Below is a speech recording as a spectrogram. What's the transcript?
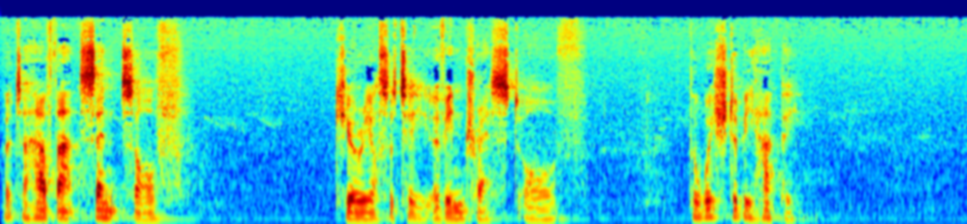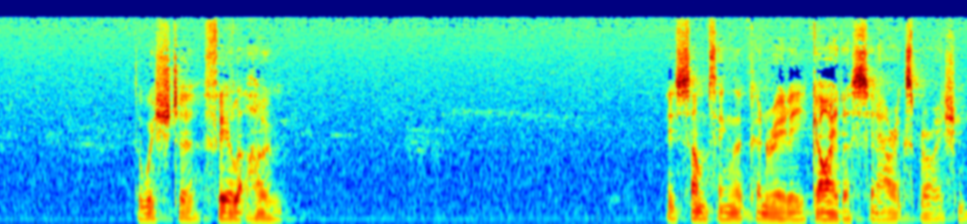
But to have that sense of curiosity, of interest, of the wish to be happy, the wish to feel at home. is something that can really guide us in our exploration.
